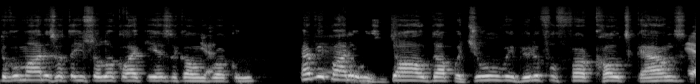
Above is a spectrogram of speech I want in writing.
the Gumadas, what they used to look like years ago in Yeah. Brooklyn? Everybody was dolled up with jewelry, beautiful fur coats, gowns, Yeah.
